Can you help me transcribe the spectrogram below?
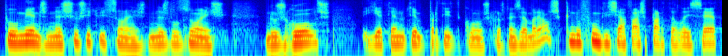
pelo menos nas substituições, nas lesões, nos golos, e até no tempo partido com os cartões amarelos, que no fundo isso já faz parte da Lei 7,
